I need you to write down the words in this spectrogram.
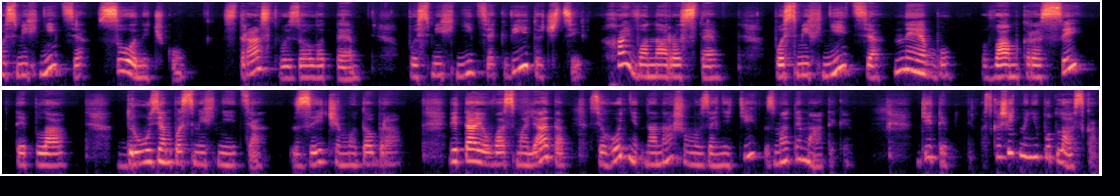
Посміхніться, сонечку, здравствуй, золоте. Посміхніться квіточці, хай вона росте. Посміхніться небу, вам краси тепла. Друзям посміхніться, зичимо добра. Вітаю вас, малята, сьогодні на нашому занятті з математики. Діти, скажіть мені, будь ласка,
